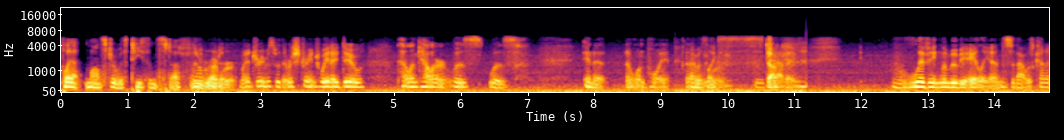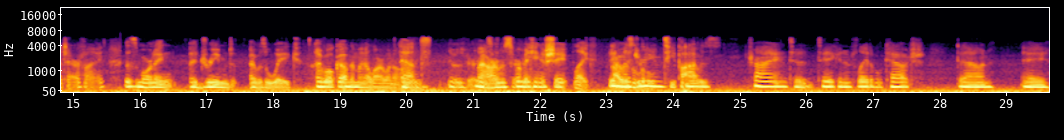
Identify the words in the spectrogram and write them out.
plant monster with teeth and stuff, I don't remember it. my dreams, but they were strange. Wait, I do. Helen Keller was was in it at one point. and I was like were stuck. chatting, living the movie Alien. So that was kind of terrifying. This morning, I dreamed I was awake. I woke up And then my alarm went off. and it was very. My arms were making a shape like In I was a little teapot. I was trying to take an inflatable couch down a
